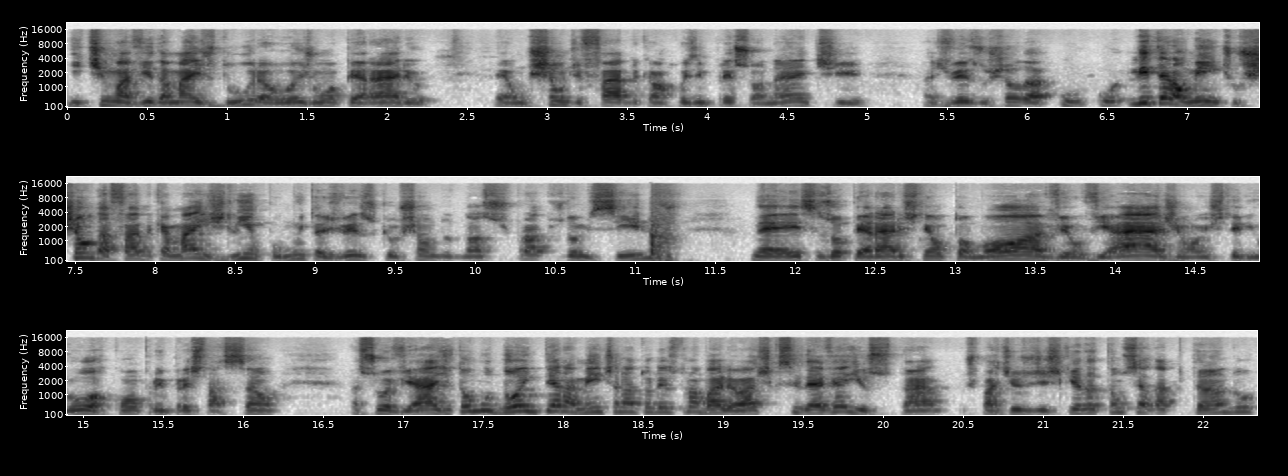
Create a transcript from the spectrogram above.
e tinha uma vida mais dura. Hoje, um operário é um chão de fábrica, é uma coisa impressionante. Às vezes o chão da. O, o, literalmente, o chão da fábrica é mais limpo, muitas vezes, que o chão dos nossos próprios domicílios. Né? Esses operários têm automóvel, viajam ao exterior, compram em prestação a sua viagem. Então mudou inteiramente a natureza do trabalho. Eu acho que se deve a isso. Tá? Os partidos de esquerda estão se adaptando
